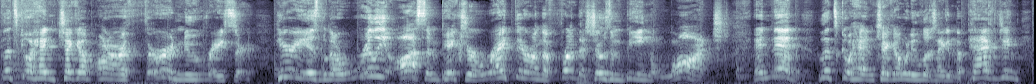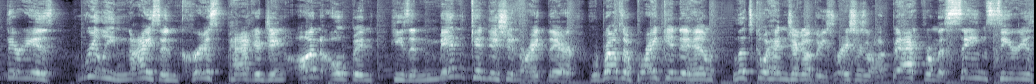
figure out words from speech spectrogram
Let's go ahead and check up on our third new racer. Here he is with a really awesome picture right there on the front that shows him being launched. And then, let's go ahead and check out what he looks like in the packaging. There he is, really nice and crisp packaging, unopened. He's in mint condition right there. We're about to break into him. Let's go ahead and check out these racers on the back from the same series.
